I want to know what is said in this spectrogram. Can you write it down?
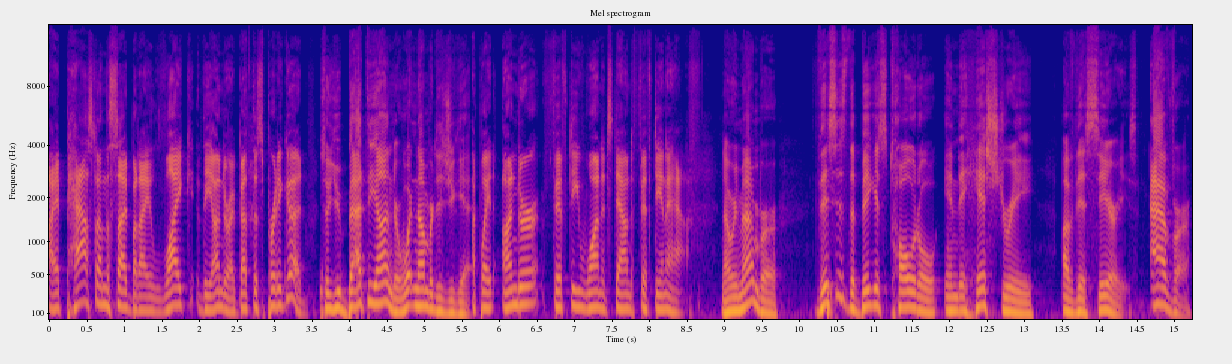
I passed on the side, but I like the under. I bet this pretty good. So you bet the under. What number did you get? I played under 51. It's down to 50 and a half. Now remember, this is the biggest total in the history of this series ever.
